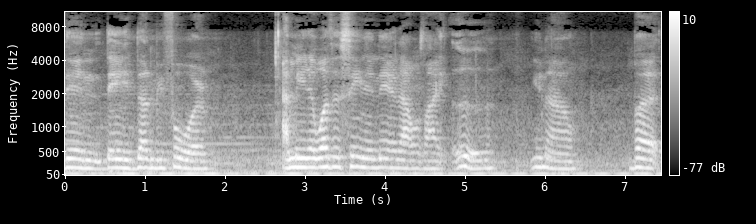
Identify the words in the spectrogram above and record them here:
than they've done before. I mean, there was a scene in there that I was like, ugh, you know, but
